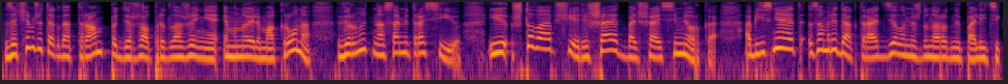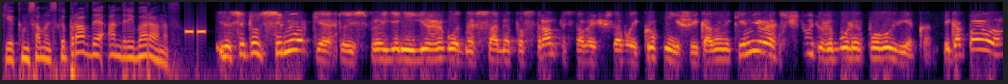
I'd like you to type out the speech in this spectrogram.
Зачем же тогда Трамп поддержал предложение Эммануэля Макрона вернуть на саммит Россию? И что вообще решает «Большая семерка?» Объясняет замредактора отдела международной политики «Комсомольской правды» Андрей Баранов. Институт «семерки», то есть проведение ежегодных саммитов стран, представляющих собой крупнейшие экономики мира, существует уже более полувека. И, как правило,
